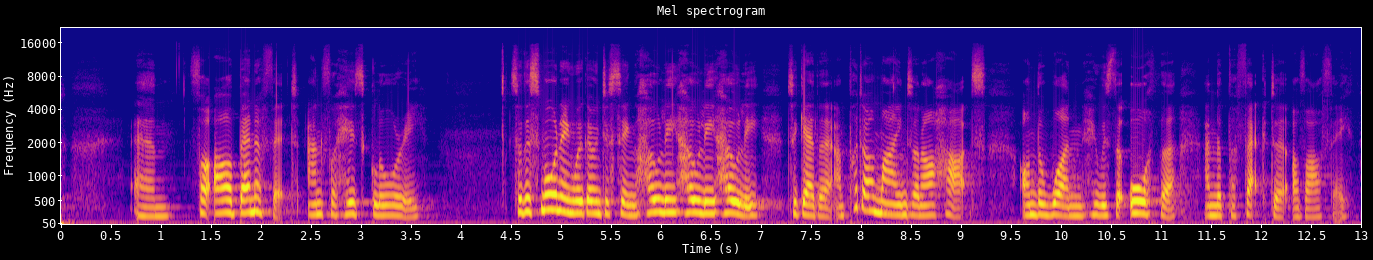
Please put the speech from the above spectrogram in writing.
um, for our benefit and for his glory. So this morning we're going to sing Holy, Holy, Holy together and put our minds and our hearts on the one who is the author and the perfecter of our faith.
